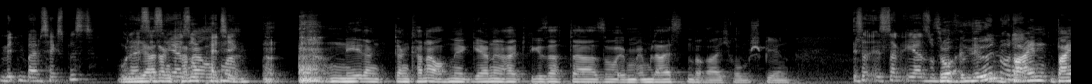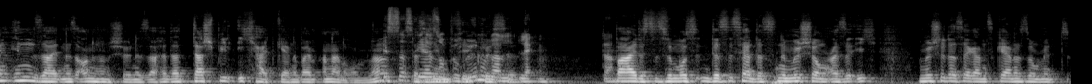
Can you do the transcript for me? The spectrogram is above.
mitten beim Sex bist? Oder Ja, ist dann das eher kann so er auch Petting? Nee, dann, dann kann er auch mir gerne halt, wie gesagt, da so im, im Leistenbereich rumspielen. Ist, ist dann eher so, So, berühren äh, oder Bein, Beininnenseiten ist auch noch eine schöne Sache. Da, da spiele ich halt gerne beim anderen rum. Ne? ist das Dass eher ich so ihn viel berühren oder küsse. lecken? Dann. Beides. Das, muss, das ist ja das ist eine Mischung. Also ich mische das ja ganz gerne so mit,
